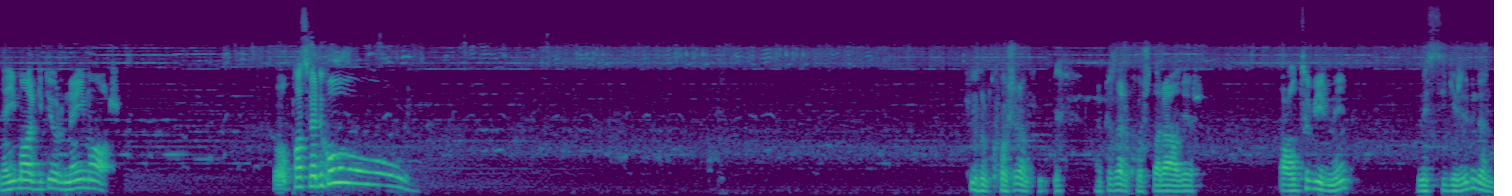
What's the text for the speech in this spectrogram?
Neymar gidiyor Neymar. O pas verdi gol. Koşuyorum. Arkadaşlar koçları ağlıyor. 6-1 mi? Messi geri mi döndü?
